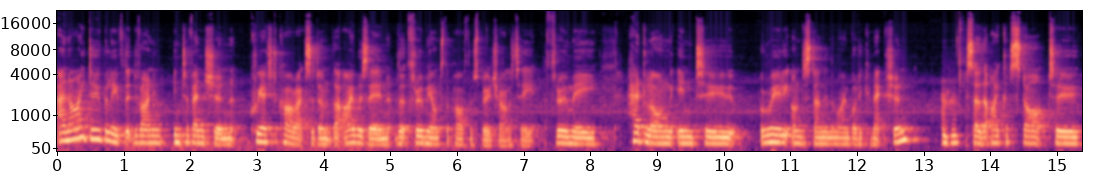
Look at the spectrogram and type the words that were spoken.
And I do believe that divine intervention created a car accident that I was in that threw me onto the path of spirituality, threw me headlong into really understanding the mind body connection mm-hmm. so that I could start to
